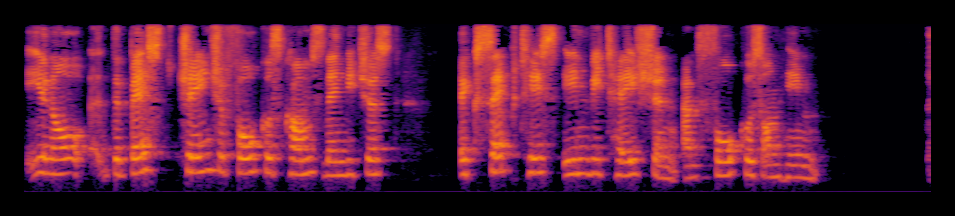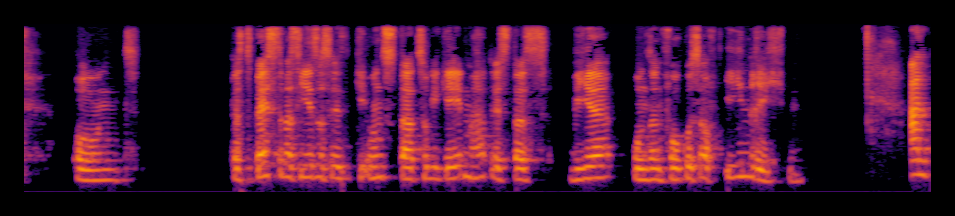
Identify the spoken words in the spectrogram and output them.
you know, the best change of focus comes when we just accept his invitation and focus on him. Und das Beste, was Jesus uns dazu gegeben hat, ist, dass wir unseren Fokus auf ihn richten. And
